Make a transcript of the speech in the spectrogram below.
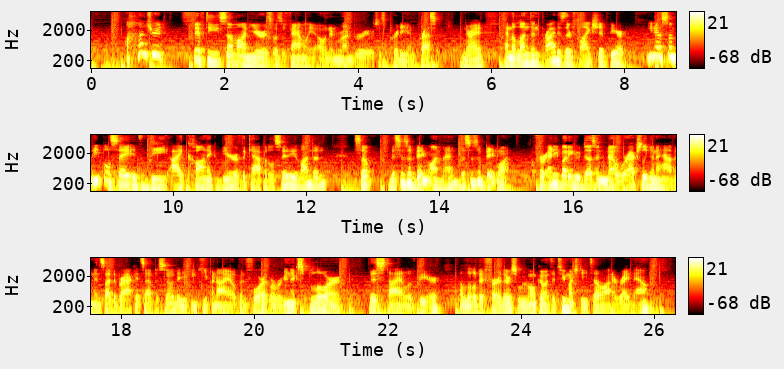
150 some odd years was a family owned and run brewery, which is pretty impressive right? And the London Pride is their flagship beer. You know, some people say it's the iconic beer of the capital city, London. So this is a big one, man. This is a big one. For anybody who doesn't know, we're actually going to have an Inside the Brackets episode that you can keep an eye open for, where we're going to explore this style of beer a little bit further. So we won't go into too much detail on it right now.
